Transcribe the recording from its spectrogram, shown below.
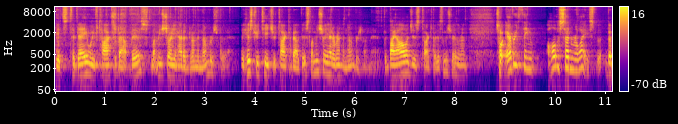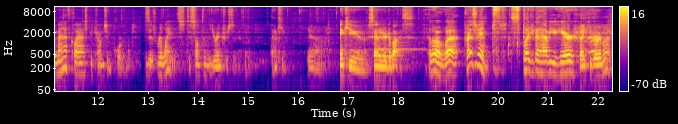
It's today we've talked about this. Let me show you how to run the numbers for that. The history teacher talked about this. Let me show you how to run the numbers on that. The biologist talked about this. Let me show you how to run. So everything all of a sudden relates. The, the math class becomes important because it relates to something that you're interested in. Thank you. Yeah. Thank you, Senator Dabakis. Hello, uh, President. It's a pleasure to have you here. Thank you very much.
